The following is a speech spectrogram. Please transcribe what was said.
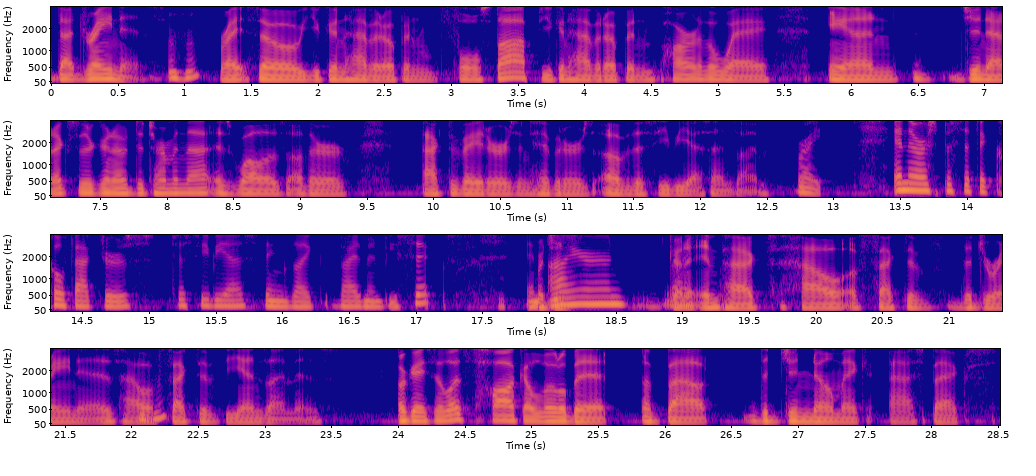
that drain is mm-hmm. right so you can have it open full stop you can have it open part of the way and genetics are going to determine that as well as other activators inhibitors of the cbs enzyme Right. And there are specific cofactors to CBS, things like vitamin B6 and Which is iron. going right? to impact how effective the drain is how Mm-hmm. effective the enzyme is okay so let's talk a little bit about the genomic aspects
